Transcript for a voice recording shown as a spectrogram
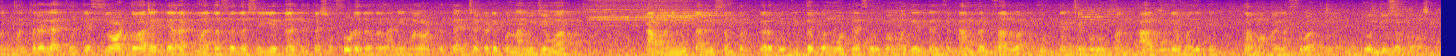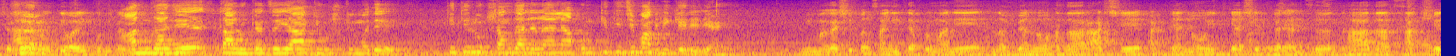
मग मंत्रालयातून ते स्लॉटद्वारे त्या रकमा जसं जसं येत जातील तशा सोडत जातात. आणि मला वाटतं त्यांच्याकडे पण आम्ही जेव्हा कामानिमित्त आम्ही संपर्क करतो तिथं पण मोठ्या स्वरूपामध्ये त्यांचं कामकाज चालू आहे. मग त्यांच्याकडून पण आज उद्यामध्ये ते जमा व्हायला सुरुवात केली दोन दिवसात हा, दिवाळीपूर्वी अंदाजे तालुक्याचं या अतिवृष्टीमध्ये किती नुकसान झालेलं आहे आणि आपण कितीची मागणी केलेली आहे? मी मगाशी पण सांगितल्याप्रमाणे नव्याण्णव हजार आठशे अठ्ठ्याण्णव इतक्या शेतकऱ्यांचं दहा हजार सातशे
